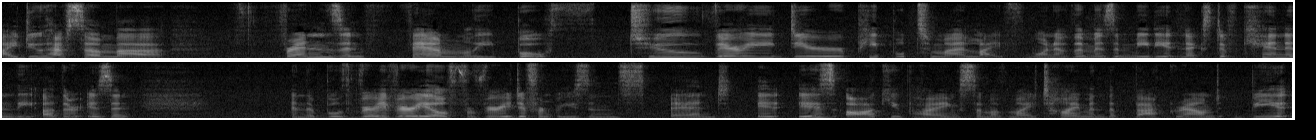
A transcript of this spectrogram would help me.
I do have some uh, friends and family, both. Two very dear people to my life. One of them is immediate next of kin and the other isn't. And they're both very, very ill for very different reasons. And it is occupying some of my time in the background, be it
